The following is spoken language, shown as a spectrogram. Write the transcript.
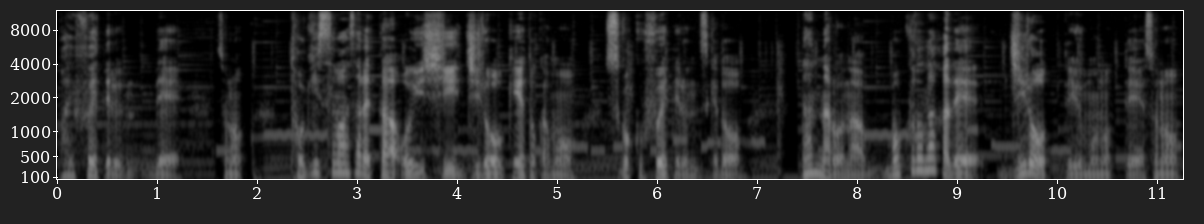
ぱい増えてるんで、その、研ぎ澄まされた美味しい二郎系とかもすごく増えてるんですけど、なんだろうな、僕の中で二郎っていうものって、その、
